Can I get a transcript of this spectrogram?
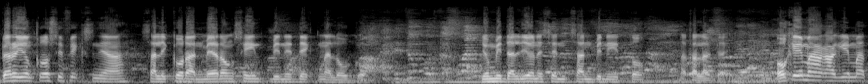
Pero yung crucifix niya, sa likuran, merong Saint Benedict na logo. Yung medalyon ni San Benito nakalagay. Okay mga kagimat,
